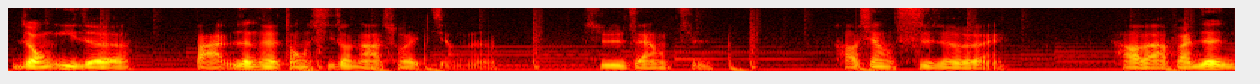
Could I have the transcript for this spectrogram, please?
容易的把任何东西都拿出来讲呢？是不是这样子？好像是，对不对？好啦，反正。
